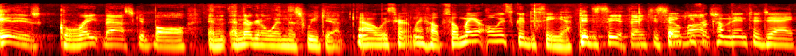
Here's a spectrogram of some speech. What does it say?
it is great basketball, and, and they're going to win this weekend. oh, we certainly hope so. Mayor, always good to see you. Good to see you. Thank you so Thank much. Thank you for coming in today.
